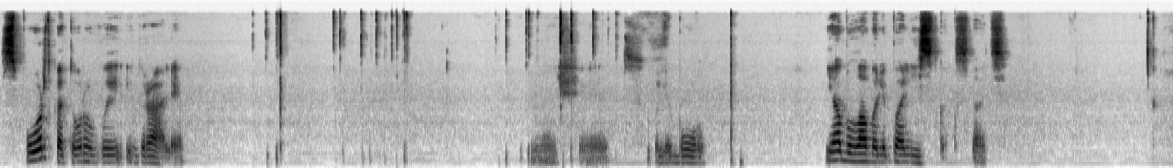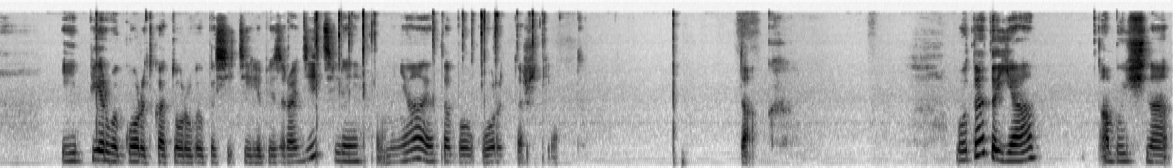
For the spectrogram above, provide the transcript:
спорт, который вы играли. Значит, волейбол. Я была волейболистка, кстати. И первый город, который вы посетили без родителей, у меня это был город Ташкент. Так. Вот это я обычно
